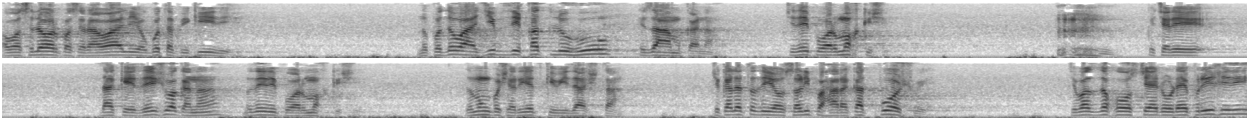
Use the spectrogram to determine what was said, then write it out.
او اسلور پس راوالی او ګوته پکی دی نو په دو عجیب دی قتله ازام کنا چې دې په ورمخ کې شي کچره دا کې دې شو کنا نو دې په ورمخ کې شي زمونږ په شریعت کې ویداشتا چې کله ته یو سړی په حرکت پوښوي چې بس د خوست چا ډوډۍ پریخي دي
